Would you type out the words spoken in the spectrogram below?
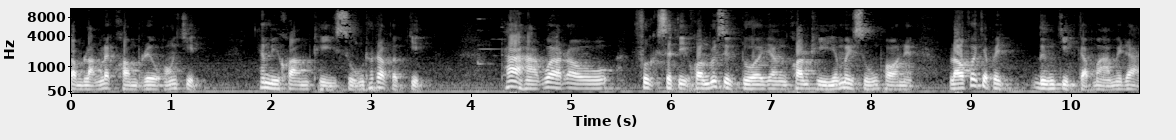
กำลังและความเร็วของจิต ให้มีความถี่สูงเท่ากับจิต ถ้าหากว่าเราฝึกสติความรู้สึกตัวยังความถี่ยังไม่สูงพอเนี่ย เราก็จะไปดึงจิตกลับมาไม่ได้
